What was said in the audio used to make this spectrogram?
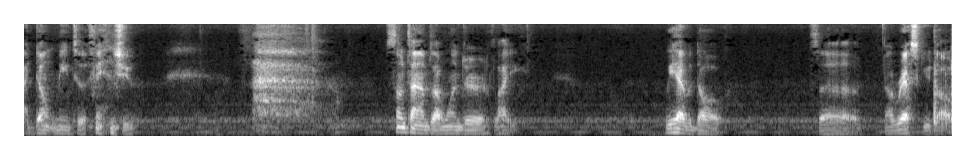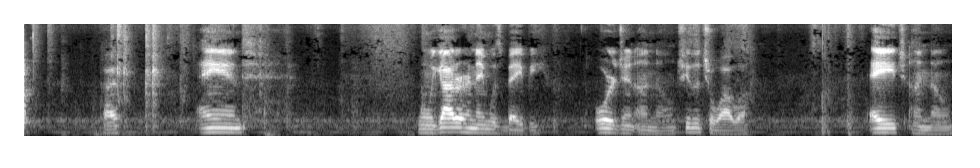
I don't mean to offend you sometimes I wonder, like, we have a dog. It's a, a rescue dog. Okay. And when we got her, her name was Baby. Origin unknown. She's a Chihuahua. Age unknown.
